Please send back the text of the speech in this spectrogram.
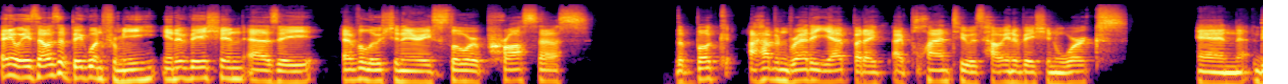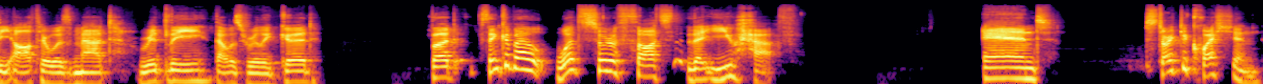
anyways, that was a big one for me. Innovation as a evolutionary slower process. The book I haven't read it yet, but I, I plan to is how innovation works and the author was Matt Ridley. That was really good. But think about what sort of thoughts that you have and start to question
